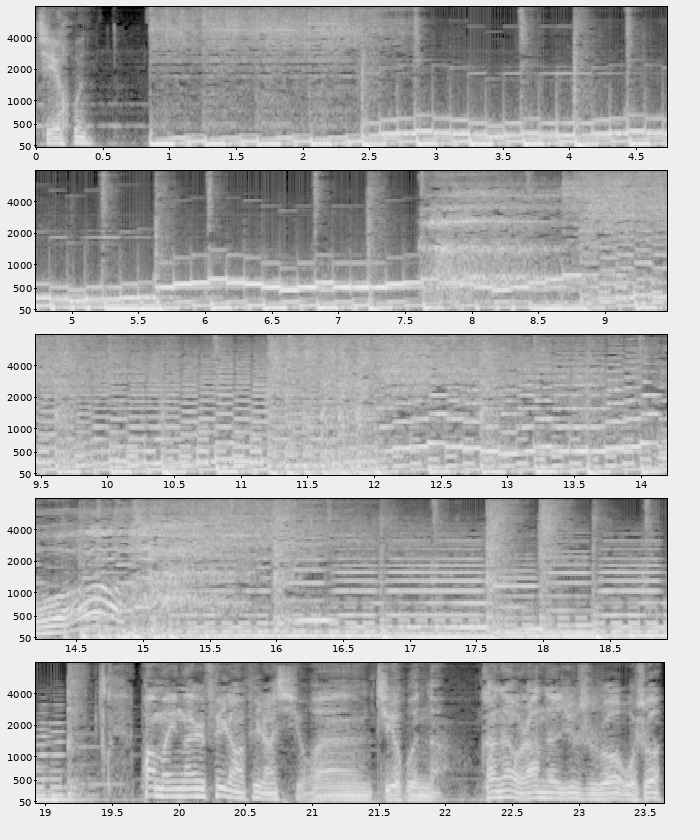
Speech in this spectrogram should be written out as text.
结婚。胖胖应该是非常非常喜欢结婚的。刚才我让他就是说，我说，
